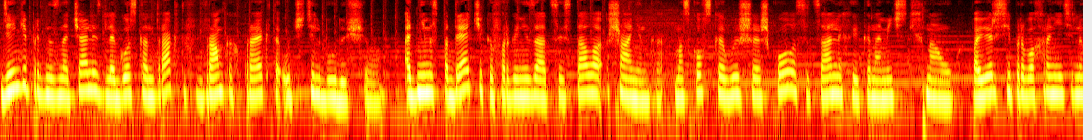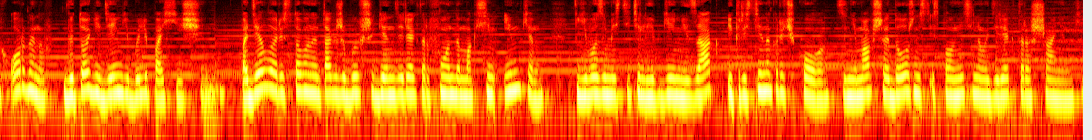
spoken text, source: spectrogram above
Деньги предназначались для госконтрактов в рамках проекта «Учитель будущего». Одним из подрядчиков организации стала Шаненко, Московская высшая школа социальных и экономических наук. По версии правоохранительных органов, в итоге деньги были похищены. По делу арестованы также бывший гендиректор фонда Максим Инкин, его заместитель Евгений Зак и Кристина Крючкова, занимавшая должность исполнительного директора Шаненки.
